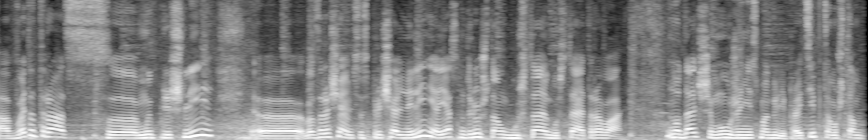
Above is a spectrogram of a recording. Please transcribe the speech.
А в этот раз э, мы пришли, э, возвращаемся с причальной линии, а я смотрю, что там густая-густая трава. Но дальше мы уже не смогли пройти, потому что там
